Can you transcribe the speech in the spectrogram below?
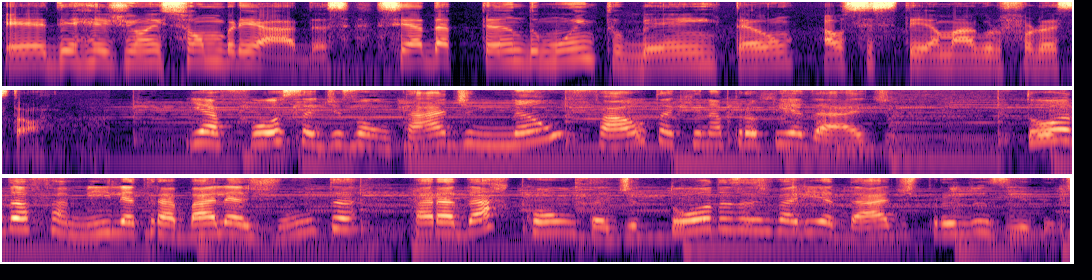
é, de regiões sombreadas, se adaptando muito bem então ao sistema agroflorestal. E a força de vontade não falta aqui na propriedade. Toda a família trabalha junta para dar conta de todas as variedades produzidas.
